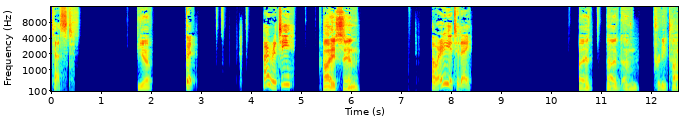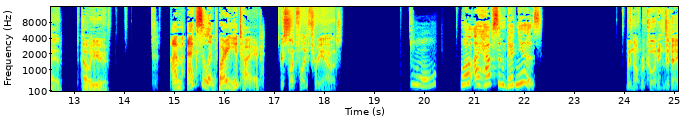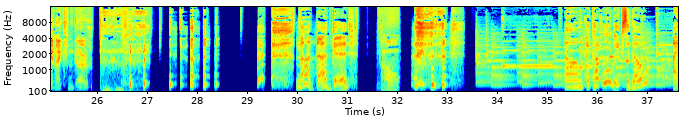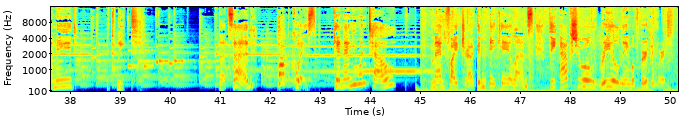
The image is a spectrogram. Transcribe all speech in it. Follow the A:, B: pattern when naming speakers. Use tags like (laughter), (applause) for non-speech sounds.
A: Test.
B: Yep.
A: Good. Hi, Richie.
B: Hi, Sin.
A: How are you today?
B: I, uh, I'm pretty tired. How are you?
A: I'm excellent. Why are you tired?
B: I slept for like three hours.
A: Oh. Well, I have some good news.
B: We're not recording today and I can go. (laughs) (laughs) (laughs)
A: Not that good.
B: Oh. (laughs)
A: um, a couple of weeks ago, I made a tweet that said, Pop quiz. Can anyone tell Man Fight Dragon, aka Lance, the actual real name of Byrgenwerth?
